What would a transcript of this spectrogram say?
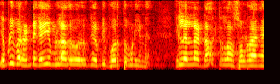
எப்படி இப்போ ரெண்டு கையும் இல்லாதவருக்கு எப்படி பொருத்த முடியும்னு? இல்லை இல்லை டாக்டர்லாம் சொல்கிறாங்க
